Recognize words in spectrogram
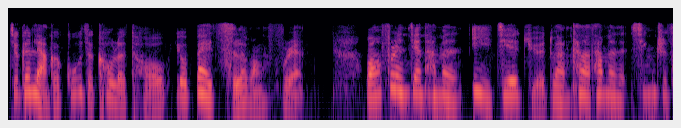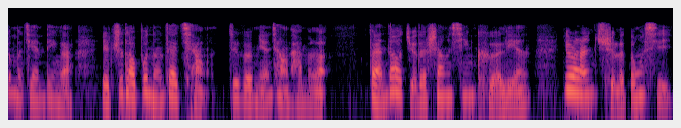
就跟两个姑子叩了头，又拜辞了王夫人。王夫人见他们一皆决断，看到他们心智这么坚定啊，也知道不能再强这个勉强他们了，反倒觉得伤心可怜，又让人取了东西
